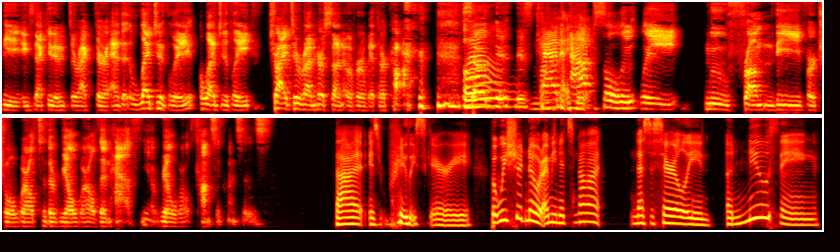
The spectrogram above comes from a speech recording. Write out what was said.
the executive director and allegedly, allegedly tried to run her son over with her car. Oh, so this, this can my. absolutely move from the virtual world to the real world and have you know real world consequences. That is really scary. But we should note, I mean, it's not necessarily a new thing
